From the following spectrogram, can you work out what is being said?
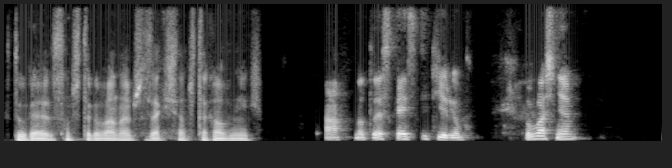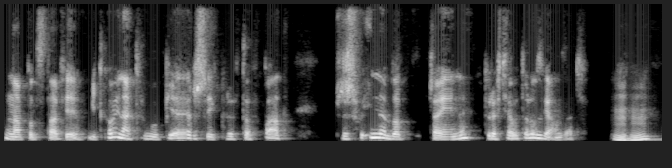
które są sterowane przez jakiś tam sterownik. A, no to jest case Ethereum. Bo właśnie na podstawie Bitcoina, który był pierwszy który w to wpadł, przyszły inne blockchainy, które chciały to rozwiązać. Mhm.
